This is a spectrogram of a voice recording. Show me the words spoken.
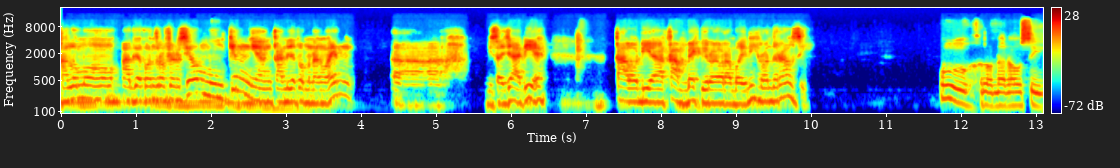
Kalau mau agak kontroversial mungkin yang kandidat pemenang lain eh, bisa jadi ya. Kalau dia comeback di Royal Rumble ini Ronda Rousey. uh Ronda Rousey.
